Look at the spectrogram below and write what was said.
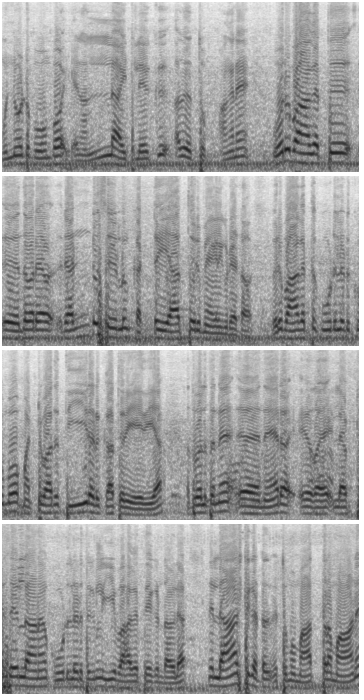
മുന്നോട്ട് പോകുമ്പോൾ നല്ല ഹൈറ്റിലേക്ക് അത് എത്തും. അങ്ങനെ ഒരു ഭാഗത്ത് എന്താ പറയുക രണ്ട് സൈഡിലും കട്ട് ചെയ്യാത്തൊരു മേഖല കൂടി കേട്ടോ ഒരു ഭാഗത്ത് കൂടുതലെടുക്കുമ്പോൾ മറ്റു ഭാഗത്ത് തീരെ എടുക്കാത്തൊരു ഏരിയ അതുപോലെ തന്നെ നേരെ ലെഫ്റ്റ് സൈഡിലാണ് കൂടുതലെടുത്തെങ്കിൽ ഈ ഭാഗത്തേക്ക് ഉണ്ടാവില്ല. ലാസ്റ്റ് ഘട്ടം എത്തുമ്പോൾ മാത്രമാണ്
